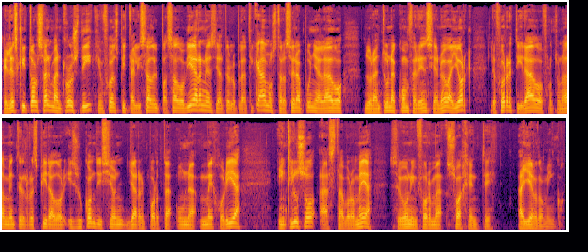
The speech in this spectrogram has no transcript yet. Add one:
El escritor Salman Rushdie, quien fue hospitalizado el pasado viernes, ya te lo platicamos, tras ser apuñalado durante una conferencia en Nueva York, le fue retirado afortunadamente el respirador y su condición ya reporta una mejoría, incluso hasta bromea, según informa su agente ayer domingo.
